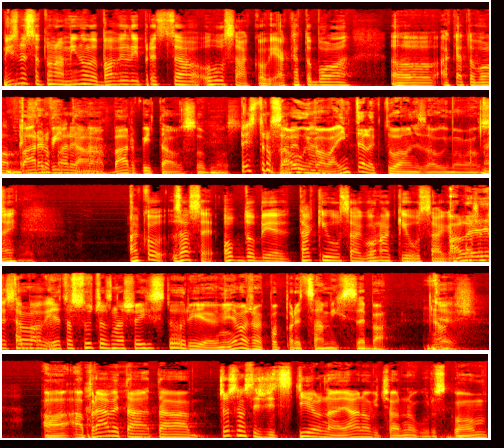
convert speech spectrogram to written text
My sme sa tu na minule bavili predsa o Husákovi, aká to bola Uh, aká to bola Barbita, barbita osobnosť. Pestrofarebná. Zaujímavá, intelektuálne zaujímavá Hej. osobnosť. Ako zase obdobie taký husák, onaký a Ale môžeme je sa to, baviť. je to súčasť našej histórie. My nemôžeme popreť samých seba. No. Vieš? A, a práve tá, tá, čo som si vždy stíl na Jánovi Čarnogórskom,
